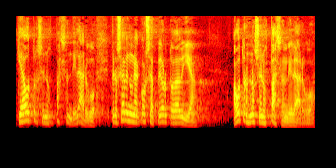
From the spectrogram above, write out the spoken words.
que a otros se nos pasan de largo. Pero saben una cosa peor todavía, a otros no se nos pasan de largo.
